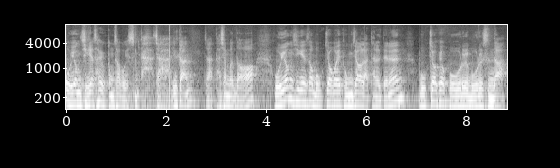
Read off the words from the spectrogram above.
오형식의 사역동사 보겠습니다. 자, 일단 자 다시 한 번 더. 오형식에서 목적어의 동작을 나타낼 때는 목적격 보어를 뭐를 쓴다?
